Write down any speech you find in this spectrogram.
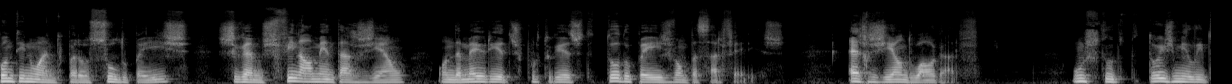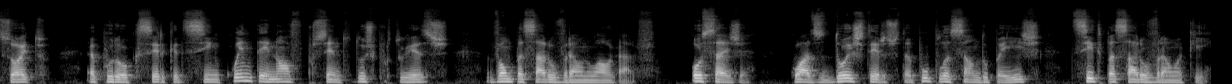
Continuando para o sul do país, chegamos finalmente à região onde a maioria dos portugueses de todo o país vão passar férias a região do Algarve. Um estudo de 2018 apurou que cerca de 59% dos portugueses vão passar o verão no Algarve. Ou seja, quase dois terços da população do país decide passar o verão aqui.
